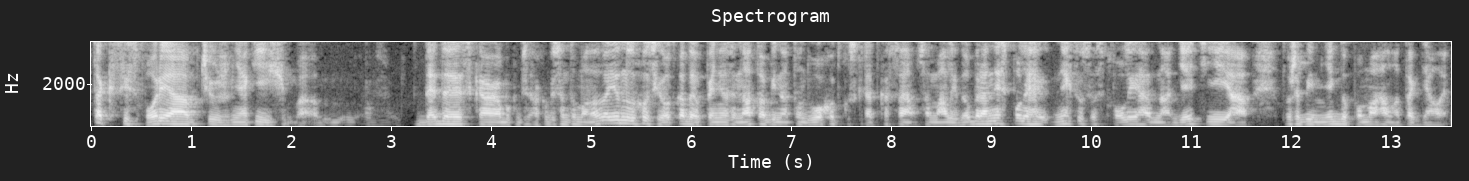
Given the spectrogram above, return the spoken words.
tak si sporia, či už v nejakých DDS, alebo ako by som to mal nazvať, jednoducho si odkladajú peniaze na to, aby na tom dôchodku skrátka sa, sa mali dobré. Nechcú sa spoliehať na deti a to, že by im niekto pomáhal a tak ďalej.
